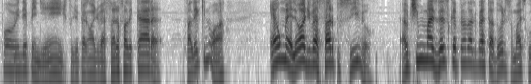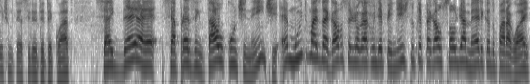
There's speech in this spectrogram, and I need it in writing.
pô, Independiente, podia pegar um adversário. Eu falei, cara, falei aqui no ar. É o melhor adversário possível. É o time mais vezes campeão da Libertadores, por mais que o último tenha sido 84. Se a ideia é se apresentar ao continente, é muito mais legal você jogar com o Independente do que pegar o Sol de América do Paraguai,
